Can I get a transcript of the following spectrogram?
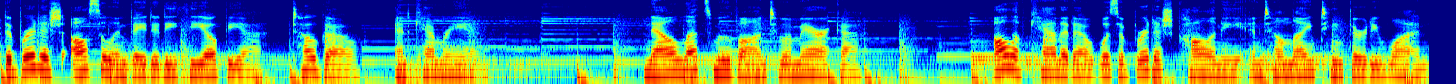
The British also invaded Ethiopia, Togo, and Cameroon. Now let's move on to America. All of Canada was a British colony until 1931,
